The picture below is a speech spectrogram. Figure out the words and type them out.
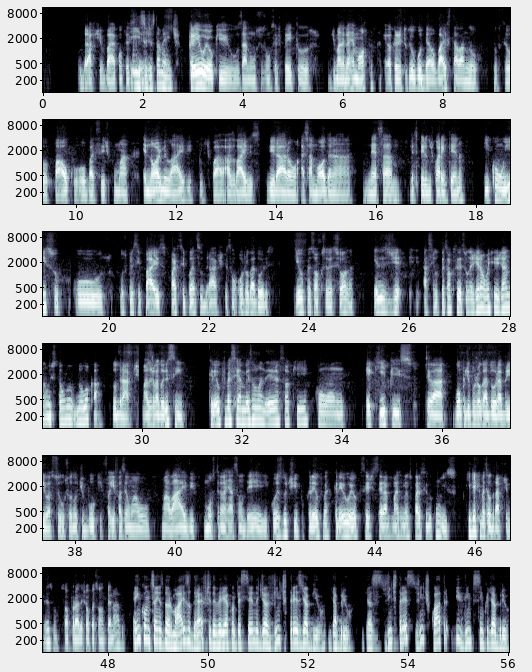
O draft vai acontecer. Isso, justamente. Creio eu que os anúncios vão ser feitos de maneira remota. Eu acredito que o Goodell vai estar lá no, no seu palco, ou vai ser tipo uma enorme live, tipo, as lives viraram essa moda na, nessa, nesse período de quarentena, e com isso, os, os principais participantes do draft, que são os jogadores e o pessoal que seleciona, eles, assim, o pessoal que seleciona, geralmente eles já não estão no, no local do draft, mas os jogadores sim. Creio que vai ser a mesma maneira, só que com equipes sei lá, vão pedir pro jogador abrir o seu, notebook e fazer uma, uma live mostrando a reação dele, coisas do tipo. Creio, que vai, creio eu que seja, será mais ou menos parecido com isso. Que dia que vai ter o draft mesmo? Só para deixar o pessoal antenado? Em condições normais, o draft deveria acontecer no dia 23 de abril, de abril dias 23, 24 e 25 de abril.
